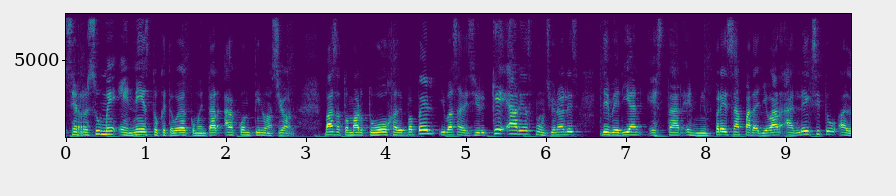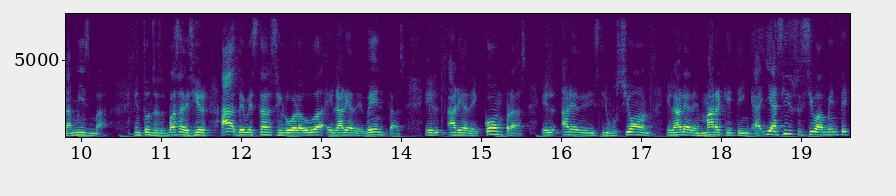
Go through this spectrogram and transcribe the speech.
se resume en esto que te voy a comentar a continuación. Vas a tomar tu hoja de papel y vas a decir qué áreas funcionales deberían estar en mi empresa para llevar al éxito a la misma. Entonces vas a decir, ah, debe estar sin lugar a duda el área de ventas, el área de compras, el área de distribución, el área de marketing y así sucesivamente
